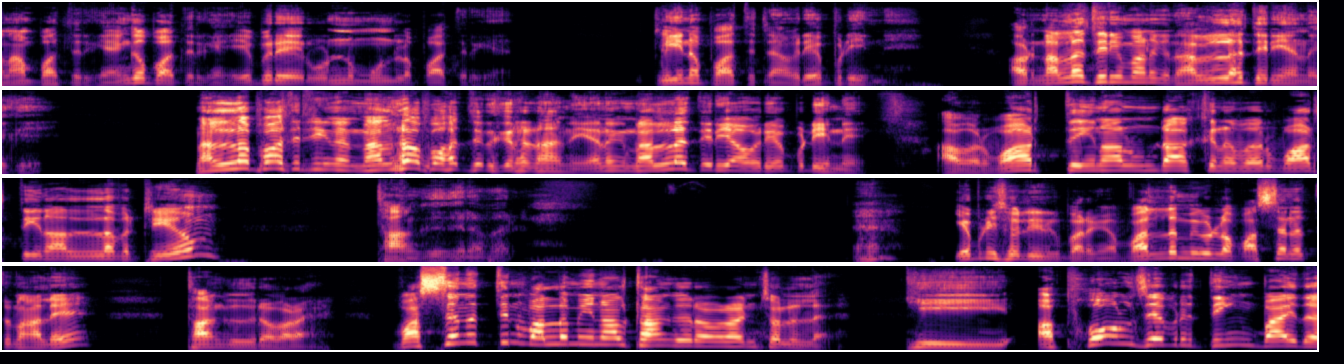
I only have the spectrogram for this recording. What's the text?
நான் பார்த்துருக்கேன். எங்கே பார்த்துருக்கேன்? எபிரேயர் ஒன்று மூணில் பார்த்துருக்கேன். க்ளீனாக பார்த்துட்டேன். அவர் எப்படின்னு. அவர் நல்லா தெரியுமா எனக்கு? நல்லா தெரியும் எனக்கு. நல்லா பார்த்துட்டீங்கன்னா நல்லா பார்த்துருக்கிறேன் நான். எனக்கு நல்லா தெரியும் அவர் எப்படின்னு. அவர் வார்த்தையினால் உண்டாக்குனவர் வார்த்தையினால் எல்லாவற்றையும் தாங்குகிறவர். எப்படி சொல்லியிருக்கு பாருங்க. வல்லமையுள்ள வசனத்தினாலே தாங்குகிறவரா. வசனத்தின் வல்லமையினால் தாங்குகிறவரான்னு சொல்லலை. He everything by the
